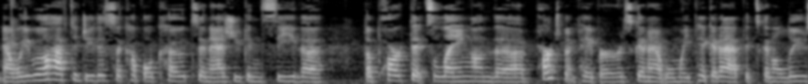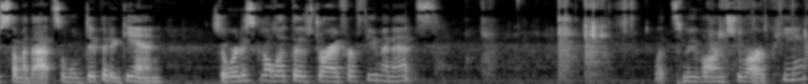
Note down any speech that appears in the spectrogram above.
Now we will have to do this a couple coats and as you can see the the part that's laying on the parchment paper is gonna, when we pick it up, it's gonna lose some of that. So we'll dip it again. So we're just gonna let those dry for a few minutes. Let's move on to our pink.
